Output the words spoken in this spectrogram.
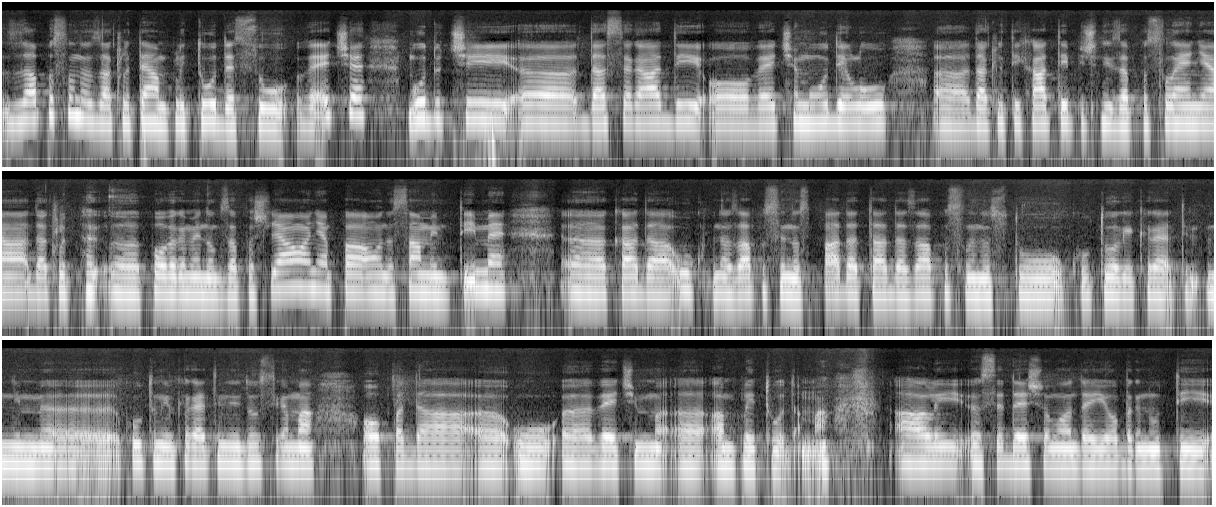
zaposlenost, dakle te amplitude su veće, budući e, da se radi o većem udjelu e, dakle tih atipičnih zaposlenja, dakle e, povremenog zapošljavanja, pa onda samim time kada ukupna zaposlenost pada, tada zaposlenost u kulturi kreativnim, kulturnim kreativnim industrijama opada u većim amplitudama. Ali se dešava da i obrnuti,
